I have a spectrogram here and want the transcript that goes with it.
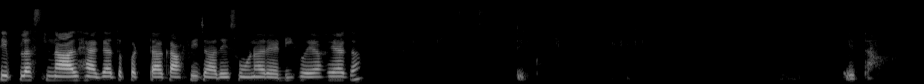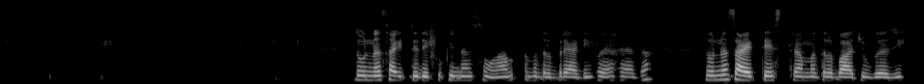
ਤੇ ਪਲੱਸ ਨਾਲ ਹੈਗਾ ਦੁਪੱਟਾ ਕਾਫੀ ਜ਼ਿਆਦਾ ਸੋਹਣਾ ਰੈਡੀ ਹੋਇਆ ਹੋਇਆਗਾ ਦੇਖੋ। ਇਦਾਂ ਦੋਨਾਂ ਸਾਈਡ ਤੇ ਦੇਖੋ ਕਿੰਨਾ ਸੋਹਣਾ ਮਤਲਬ ਰੈਡੀ ਹੋਇਆ ਹੋਇਆਗਾ ਦੋਨਾਂ ਸਾਈਡ ਤੇ ਇਸ ਤਰ੍ਹਾਂ ਮਤਲਬ ਆ ਜਾਊਗਾ ਜੀ।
